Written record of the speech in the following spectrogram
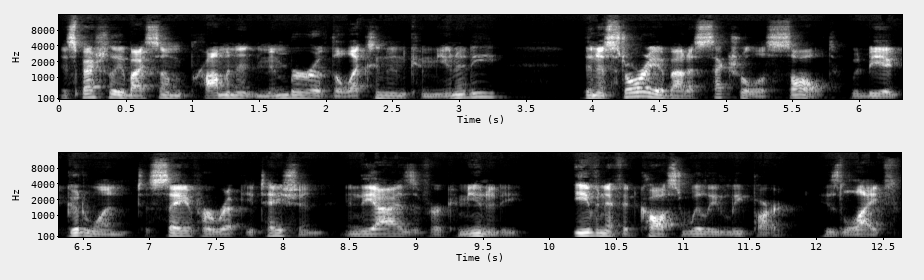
especially by some prominent member of the Lexington community, then a story about a sexual assault would be a good one to save her reputation in the eyes of her community even if it cost Willie Leapart his life.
